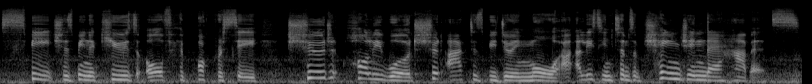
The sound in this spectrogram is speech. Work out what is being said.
speech, has been accused of hypocrisy. Should Hollywood, should actors be doing more, at least in terms of changing their habits?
